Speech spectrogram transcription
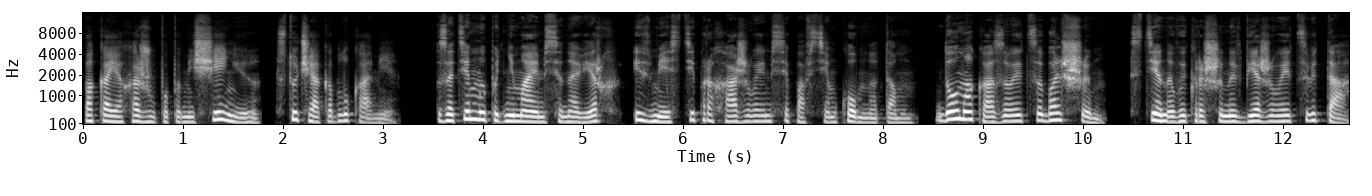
пока я хожу по помещению, стуча каблуками. Затем мы поднимаемся наверх и вместе прохаживаемся по всем комнатам. Дом оказывается большим. Стены выкрашены в бежевые цвета.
